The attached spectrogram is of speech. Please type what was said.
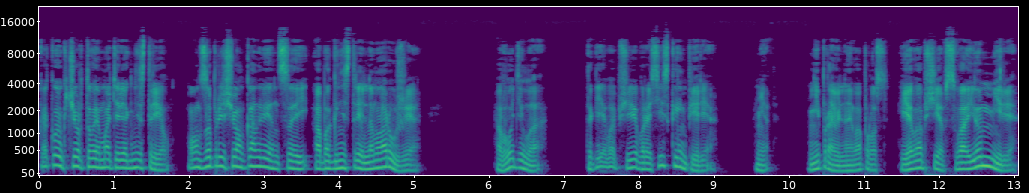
Какой к чертовой матери огнестрел? Он запрещен конвенцией об огнестрельном оружии». Вот дела. Так я вообще в Российской империи? Нет, неправильный вопрос. Я вообще в своем мире?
